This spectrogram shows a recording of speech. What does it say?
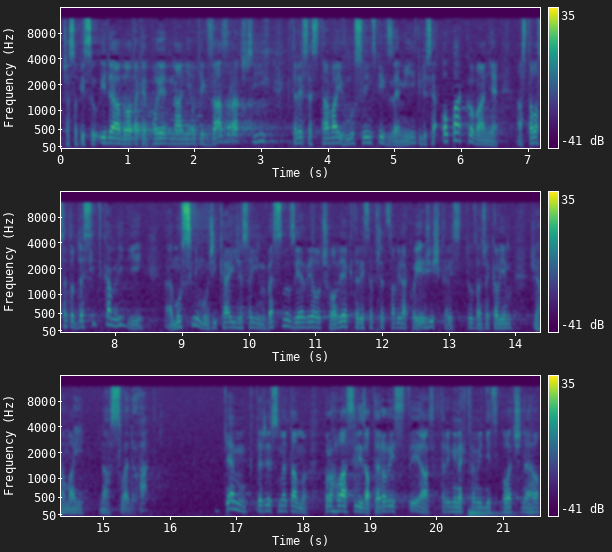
časopisu IDEA bylo také pojednání o těch zázračcích, které se stávají v muslimských zemích, kdy se opakovaně, a stalo se to desítkám lidí, muslimů říkají, že se jim ve snu zjevil člověk, který se představil jako Ježíš Kristus a řekl jim, že ho mají následovat. Těm, kteří jsme tam prohlásili za teroristy a s kterými nechceme mít nic společného,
